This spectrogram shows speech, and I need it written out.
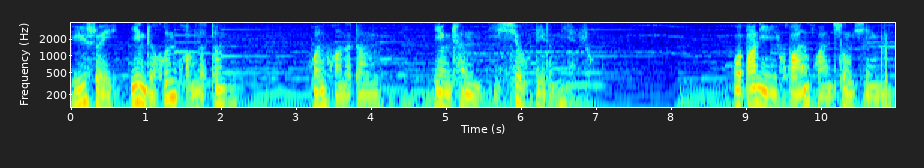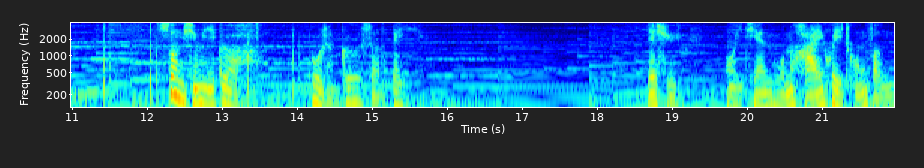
雨水映着昏黄的灯，昏黄的灯映衬你秀丽的面容。我把你缓缓送行，送行一个不忍割舍的背影。也许某一天我们还会重逢，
